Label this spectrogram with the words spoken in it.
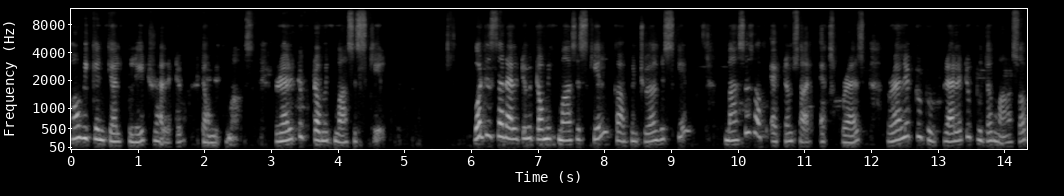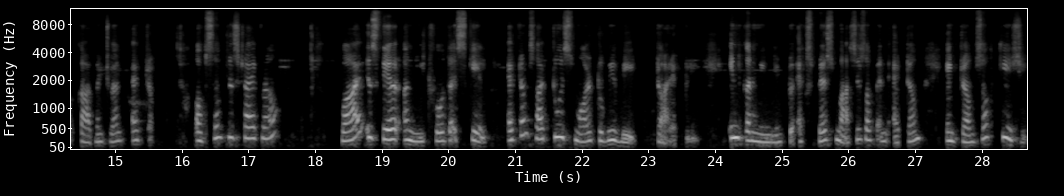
How we can calculate relative atomic mass? Relative atomic mass scale. What is the relative atomic mass scale? Carbon 12 scale. Masses of atoms are expressed relative to, relative to the mass of carbon 12 atom. Observe this diagram. Why is there a need for the scale? Atoms are too small to be weighed directly. Inconvenient to express masses of an atom in terms of kg.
